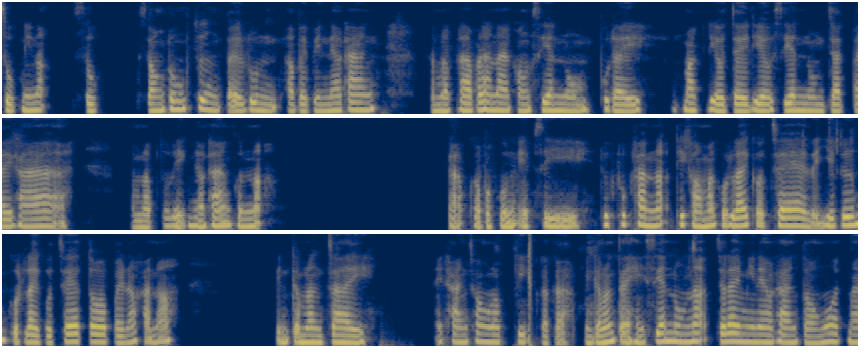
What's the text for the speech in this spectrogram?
ศุกร์นี้เนาะศุกร์2ทุ่มครึ่งไปรุ่นเอาไปเป็นแนวทางสำหรับท่าพัฒนาของเซียนหนุ่มผู้ใดมักเดียวใจเดียวเซียนหนุ่มจัดไปค่ะสำหรับตัวเลขแนวทางเพิ่นเนาะกราบขอบพระคุณ FC ทุกๆท่านเนาะที่เข้ามากดไลค์กดแชร์และอย่าลืมกดไลค์กดแชร์ต่อไปเนาะค่ะเนาะเป็นกำลังใจให้ทางช่องล็อกกิกแล้วก็เป็นกำลังใจให้เซียนหนุ่มเนาะจะได้มีแนวทางต่องวดมา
